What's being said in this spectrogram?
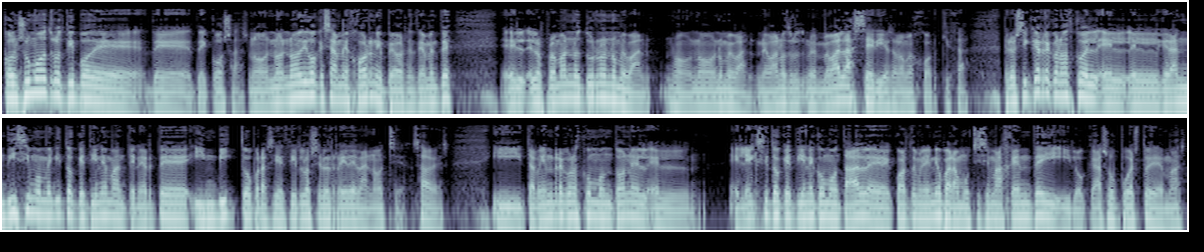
consumo otro tipo de, de, cosas. No, no, no, digo que sea mejor ni peor, sencillamente los programas nocturnos no me van. No, no, no me van. Me van, otros, me van las series a lo mejor, quizá. Pero sí que reconozco el, el, grandísimo mérito que tiene mantenerte invicto, por así decirlo, ser el rey de la noche, ¿sabes? Y también reconozco un montón el, éxito que tiene como tal eh, Cuarto Milenio para muchísima gente y lo que ha supuesto y demás.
